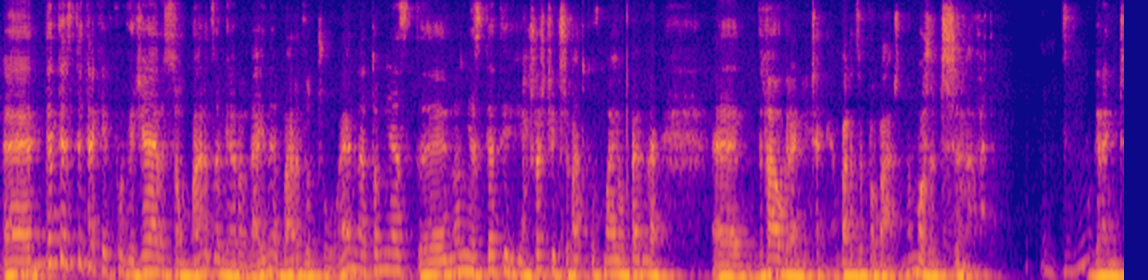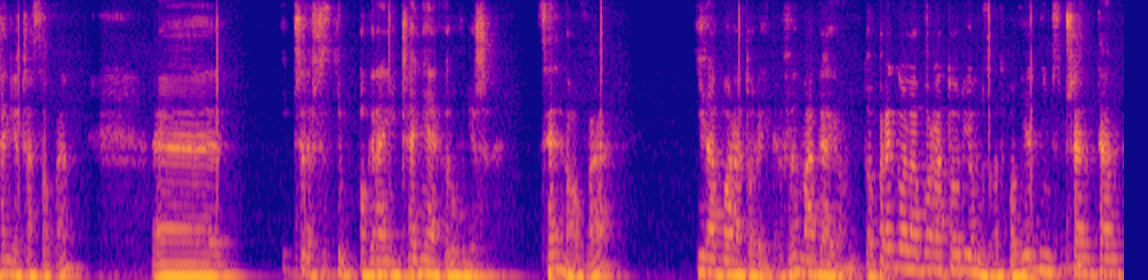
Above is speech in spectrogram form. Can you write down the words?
E, te testy, tak jak powiedziałem, są bardzo miarodajne, bardzo czułe, natomiast e, no niestety w większości przypadków mają pewne dwa ograniczenia, bardzo poważne, może trzy nawet. Ograniczenie czasowe i przede wszystkim ograniczenie również cenowe i laboratoryjne. Wymagają dobrego laboratorium z odpowiednim sprzętem,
